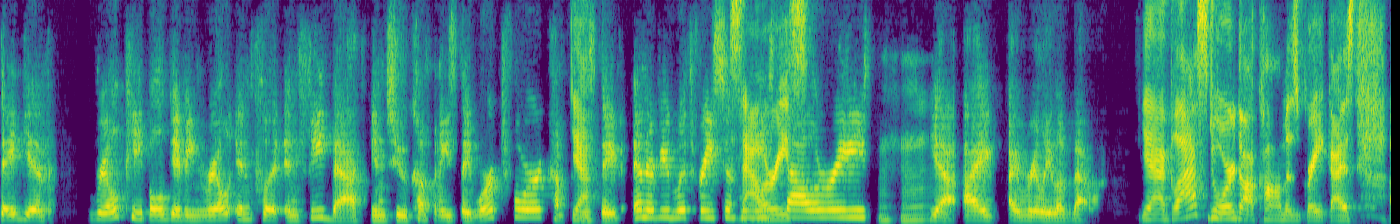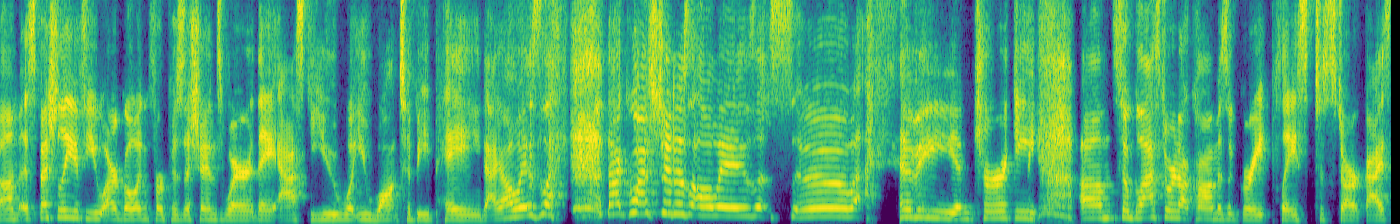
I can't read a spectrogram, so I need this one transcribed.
they give real people giving real input and feedback into companies they worked for, companies yeah. they've interviewed with recently, salaries. salaries. Mm-hmm. Yeah, I I really love that one. Yeah, glassdoor.com is great, guys. Um, especially if you are going for positions where they ask you what you want to be paid. I always like that question is always so heavy and tricky. Um, so glassdoor.com is a great place to start, guys.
